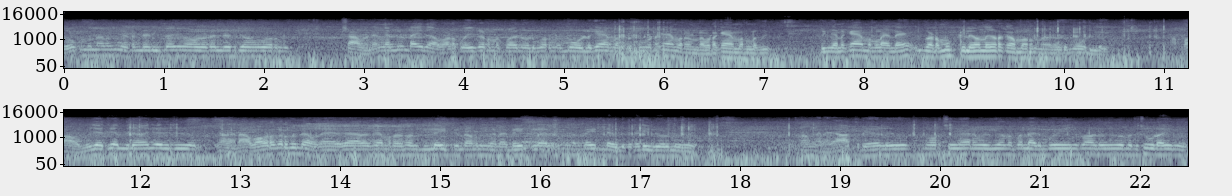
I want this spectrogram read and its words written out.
നോക്കുന്നുണ്ടാണ് ചേട്ടന്റെ അടിയിൽ അവളോട് എന്റെ അടിച്ച് പറഞ്ഞു. പക്ഷെ അവൻ അങ്ങനെ ഉണ്ടായത്. അവിടെ പോയി കിടന്നപ്പോൾ അവനോട് പറഞ്ഞു മുകളിൽ ക്യാമറ ഇവിടെ ക്യാമറ ഉണ്ട്. അവിടെ ക്യാമറ ഉള്ളത്. അപ്പം ഇങ്ങനെ ക്യാമറ ഉള്ളതിന്റെ ഇവിടെ മുക്കിൽ വന്ന് കിടക്കാൻ പറഞ്ഞു അവനോട് മുകളിൽ. അപ്പോൾ അവൻ വിചാരിച്ചു എന്തിനാ വിചാരിച്ചു? അങ്ങനെ അവൻ അവിടെ കിടന്നില്ല. അവൻ ക്യാമറ ഫ്രണ്ടിൽ ലൈറ്റ് ഉണ്ടായിരുന്നു ഇങ്ങനെ ലൈറ്റ് ലൈറ്റില്ല ഇതിന്റെ അടിയിൽ കിടന്നു. അങ്ങനെ രാത്രികൾ കുറച്ച് നേരം വൈകി വന്നപ്പോൾ എല്ലാവരും പോയി ആൾ വന്നിട്ട് ചൂടായിരുന്നു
